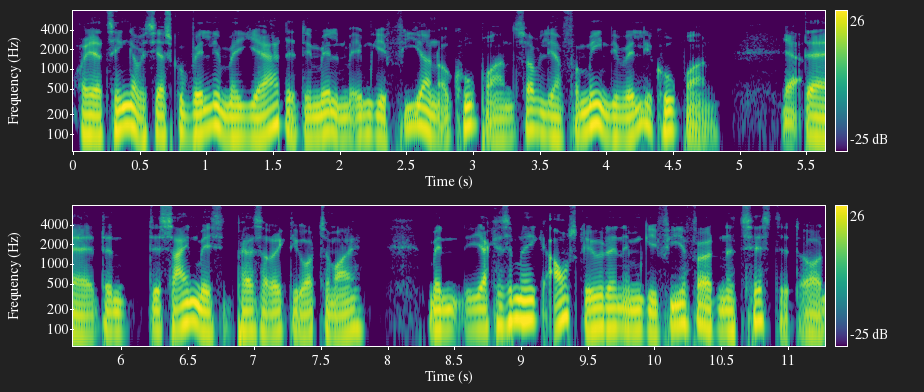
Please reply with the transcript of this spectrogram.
Og jeg tænker, hvis jeg skulle vælge med hjertet imellem MG4'en og Cupra'en, så vil jeg formentlig vælge Cupra'en, ja. da den designmæssigt passer rigtig godt til mig. Men jeg kan simpelthen ikke afskrive den MG4, før den er testet, og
